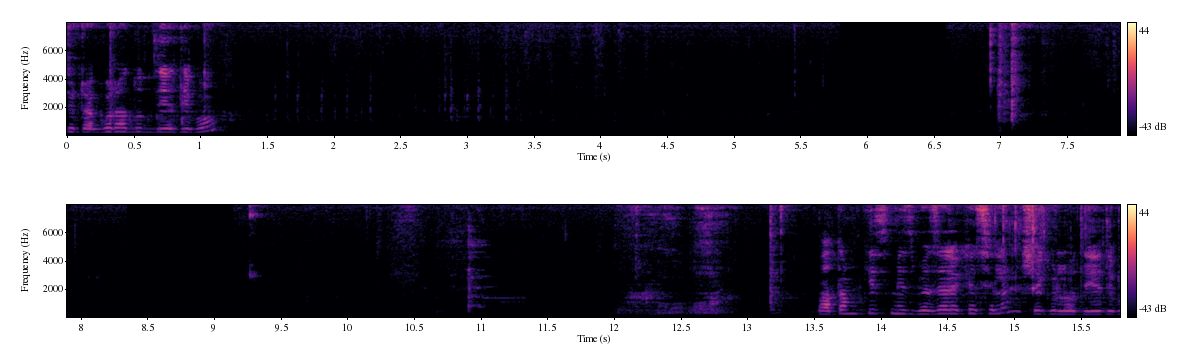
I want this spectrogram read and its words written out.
কিছুটা গুঁড়া দুধ দিয়ে দিব। বাদাম কিশমিশ ভেজে রেখেছিলাম, সেগুলো দিয়ে দিব।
